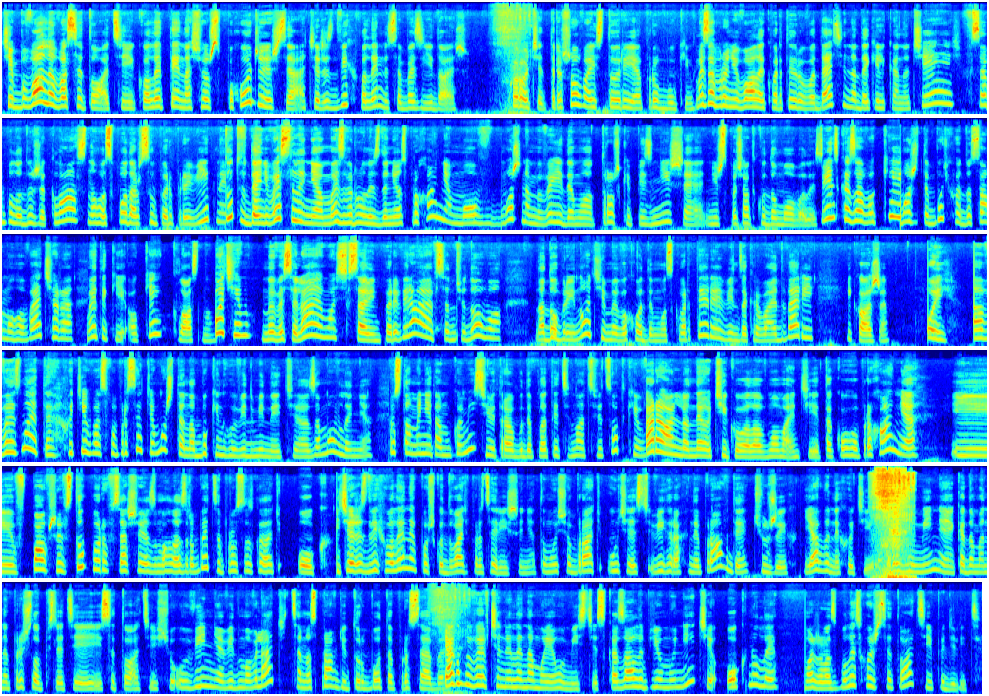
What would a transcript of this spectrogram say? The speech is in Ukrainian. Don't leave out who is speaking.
Speaker 1: Чи бували у вас ситуації, коли ти на що ж походжуєшся, а через дві хвилини себе з'їдаєш? Коротше, трешова історія про букінг. Ми забронювали квартиру в Одесі на декілька ночей. Все було дуже класно. Господар супер привітний. Тут в день виселення ми звернулись до нього з проханням, мов можна ми виїдемо трошки пізніше, ніж спочатку домовились. Він сказав: Окей, можете будь-хо до самого вечора. Ми такі окей, класно. Потім ми виселяємось, все він перевіряє, все чудово. На добрій ноті ми виходимо з квартири. Він закриває двері і каже: Ой, а ви знаєте, хотів вас попросити, а можете на букінгу відмінити е, замовлення? Просто мені там комісію треба буде платити 17%. Я реально не очікувала в моменті такого прохання. І впавши в ступор, все, що я змогла зробити, це просто сказати ок. І через дві хвилини пошкодувати про це рішення, тому що брати участь в іграх неправди чужих я би не хотіла. Розуміння, яке до мене прийшло після цієї ситуації, що увіння відмовляти це насправді турбота про себе. Як би ви вчинили на моєму місці? Сказали б йому ні чи окнули? Може, у вас були схожі ситуації? Поділіться.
